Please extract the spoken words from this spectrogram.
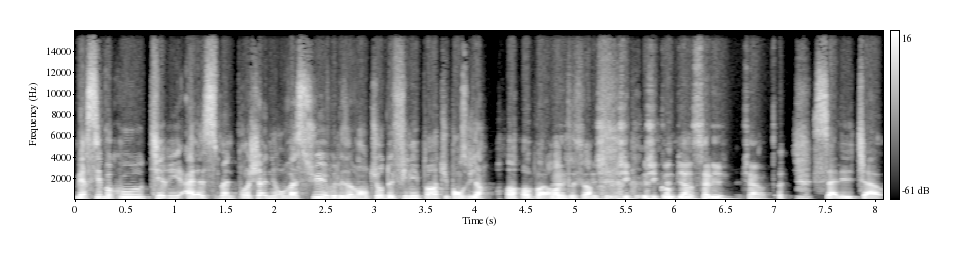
Merci beaucoup Thierry, à la semaine prochaine et on va suivre les aventures de Philippe, hein, tu penses bien J'y compte bien, salut, ciao. salut, ciao.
